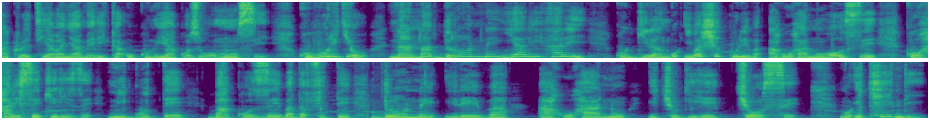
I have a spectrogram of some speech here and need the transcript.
secret y'abanyamerika ukuntu yakoze uwo munsi ku buryo nta na drone yari ihari kugira ngo ibashe kureba aho hantu hose ko hari sekirize. Ni gute bakoze badafite drone ireba aho hantu icyo gihe cyose. Ngo ikindi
